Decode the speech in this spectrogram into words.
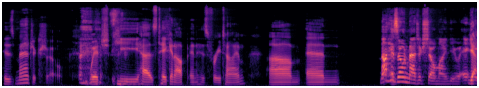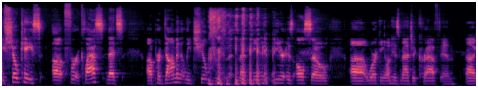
his magic show, which he has taken up in his free time. Um, and Not his own magic show, mind you. A, a showcase uh, for a class that's uh, predominantly children that Peter, Peter is also uh, working on his magic craft in. Uh,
